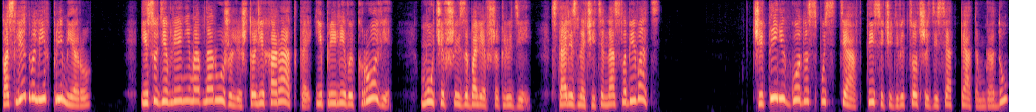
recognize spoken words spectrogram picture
последовали их примеру и с удивлением обнаружили, что лихорадка и приливы крови, мучившие заболевших людей, стали значительно ослабевать. Четыре года спустя, в 1965 году,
